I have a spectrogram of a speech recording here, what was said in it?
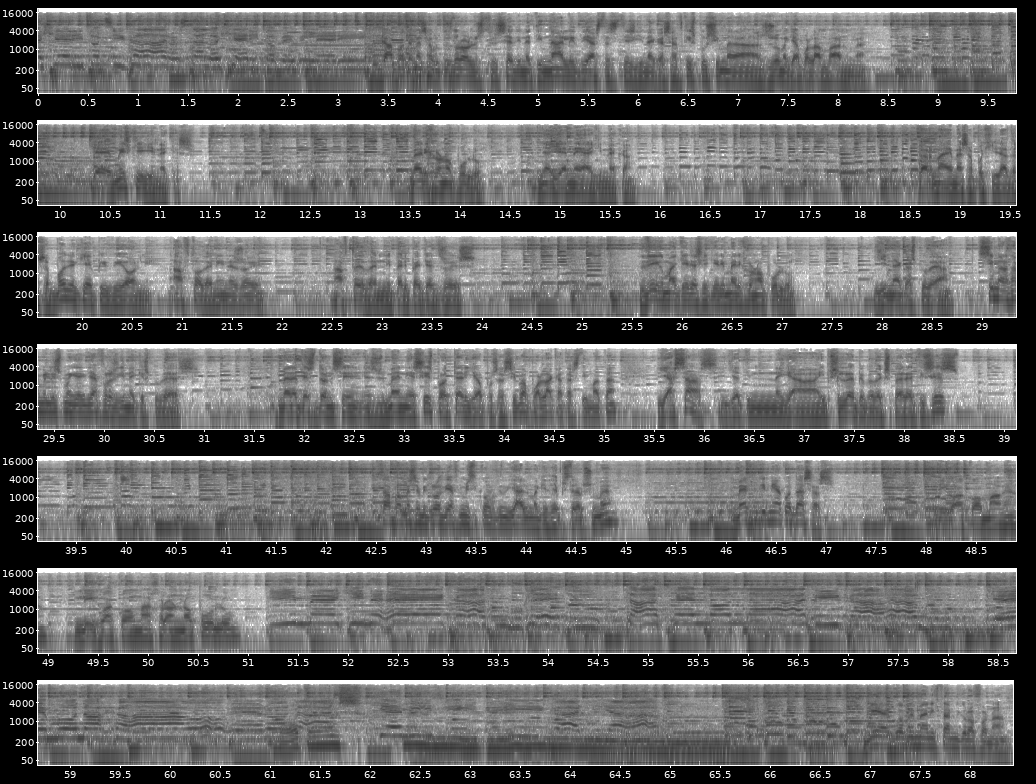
Ένα χέρι το τσιγάρο, στο άλλο χέρι το μπεγλέρι. Κάποτε μέσα από τους ρόλους τους έδινε την άλλη διάσταση της γυναίκας, αυτής που σήμερα ζούμε και απολαμβάνουμε. Και εμείς και οι γυναίκες. Μέρη Χρονοπούλου. Μια γενναία γυναίκα. Περνάει μέσα από χιλιάδες εμπόδια και επιβιώνει. Αυτό δεν είναι ζωή. Αυτό δεν είναι η περιπέτεια της ζωής. Δείγμα κυρίες και κύριοι Μέρη Χρονοπούλου. Γυναίκας σπουδαία. Σήμερα θα μιλήσουμε για διάφορες γυναίκες σπουδαίες. Μένετε συντονισμένοι εσείς, προτέρια όπως σας είπα, πολλά καταστήματα. Για εσά, για, την, για υψηλό επίπεδο εξυπηρέτησης. Θα πάμε σε μικρό διαφημιστικό διάλειμμα και θα επιστρέψουμε. Μέχρι τη μία κοντά σας. Λίγο ακόμα, λίγο ακόμα, Χρονοπούλου. Και μοναχά ο Έρωτας έρωτας Γεμίζει την καρδιά μου Μία εκπομπή με ανοιχτά μικρόφωνα.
